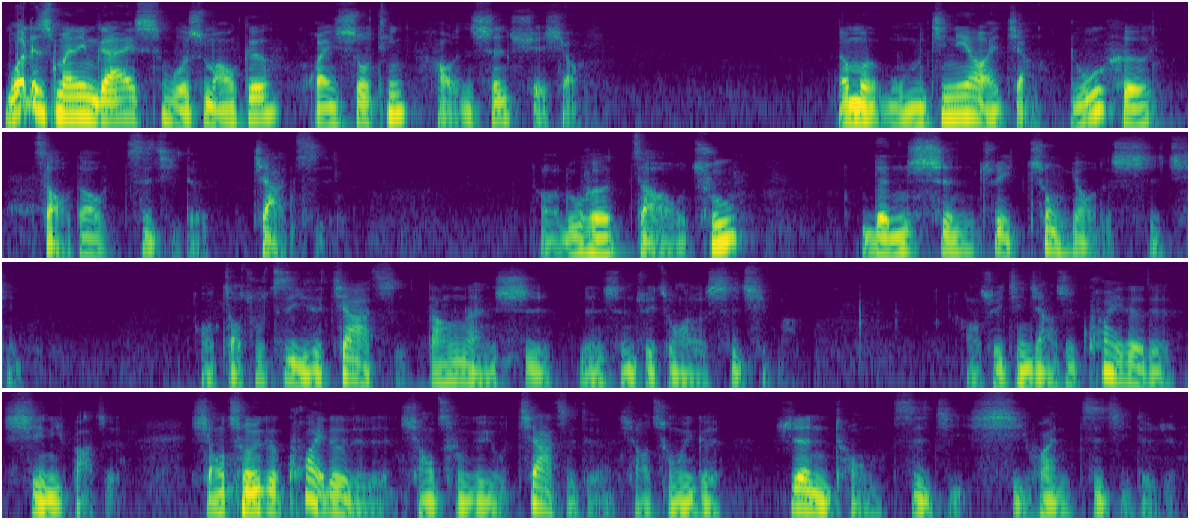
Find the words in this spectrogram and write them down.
What is my name, guys？我是毛哥，欢迎收听好人生学校。那么，我们今天要来讲如何找到自己的价值。哦，如何找出人生最重要的事情？哦，找出自己的价值，当然是人生最重要的事情嘛。哦，所以今天讲的是快乐的吸引力法则。想要成为一个快乐的人，想要成为一个有价值的人，想要成为一个。认同自己、喜欢自己的人。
